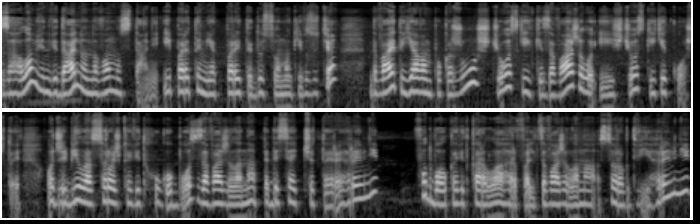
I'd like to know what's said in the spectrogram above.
загалом він в ідеально новому стані. І перед тим, як перейти до сумок і взуття, давайте я вам покажу, що скільки заважило і що скільки коштує. Отже, біла сорочка від Hugo Boss заважила на 54 гривні. Футболка від Карл Лагерфельд заважила на 42 гривні,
